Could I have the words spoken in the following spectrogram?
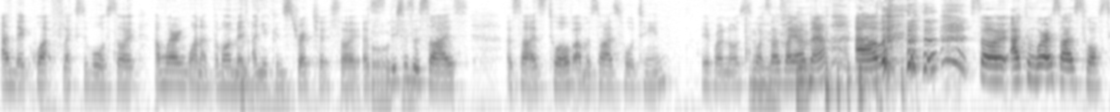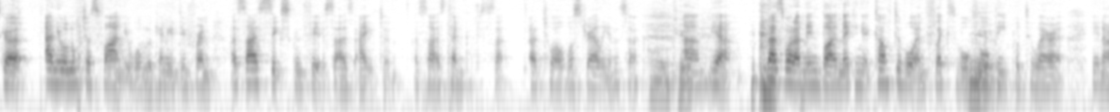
and they're quite flexible so i'm wearing one at the moment and you can stretch it so as, Oh, this is a size a size 12 i'm a size 14 everyone knows what Yeah. size i am now. Um, so i can wear a size 12 skirt and it will look just fine it will look any different. A size 6 can fit a size 8 and a size 10 can fit a 12 australian so Okay. um, yeah, that's what I mean by making it comfortable and flexible for Yeah. people to wear it. You know,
